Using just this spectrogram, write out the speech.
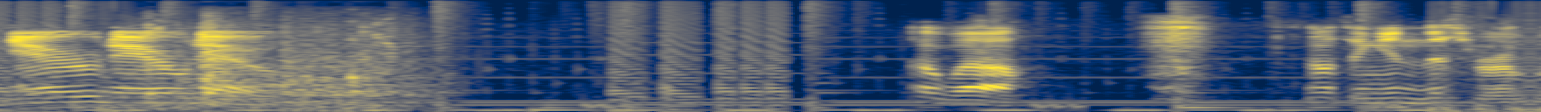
No, no, no. Oh wow. There's nothing in this room.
